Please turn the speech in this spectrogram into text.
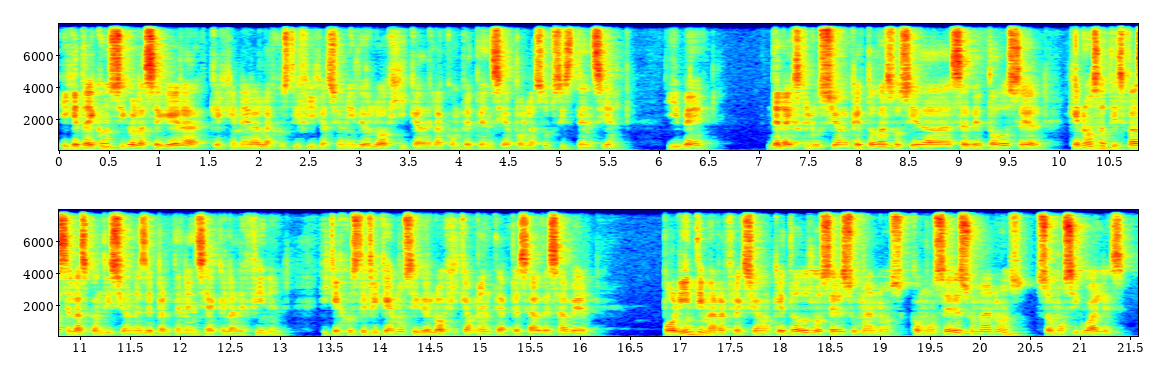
y que trae consigo la ceguera que genera la justificación ideológica de la competencia por la subsistencia, y B, de la exclusión que toda sociedad hace de todo ser que no satisface las condiciones de pertenencia que la definen, y que justifiquemos ideológicamente a pesar de saber, por íntima reflexión, que todos los seres humanos, como seres humanos, somos iguales.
